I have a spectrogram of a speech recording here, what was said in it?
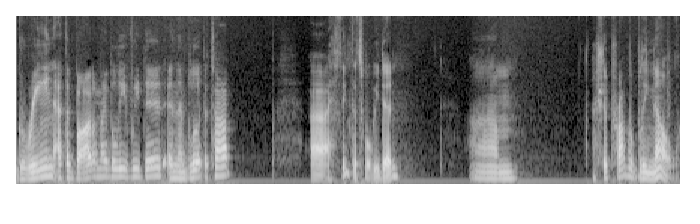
green at the bottom, I believe we did, and then blue at the top. Uh, I think that's what we did. Um, I should probably know,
